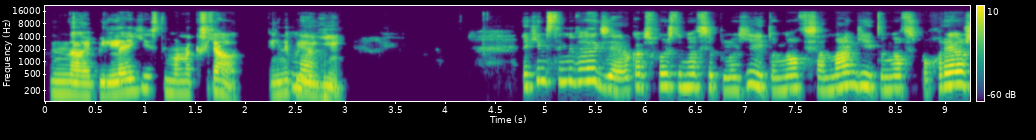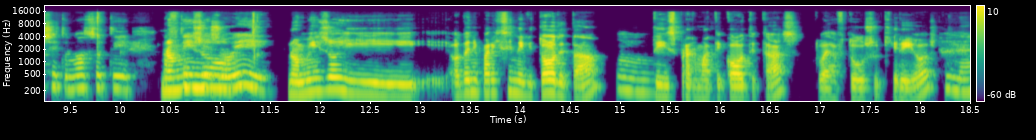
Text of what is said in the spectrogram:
να επιλέγεις τη μοναξιά. Είναι Ναι. επιλογή. Εκείνη τη στιγμή βέβαια δεν ξέρω. Κάποιες φορές το νιώθεις επιλογή, το νιώθεις ανάγκη, το νιώθεις υποχρέωση, το νιώθεις ότι αυτή είναι η Νομίζω, ζωή. νομίζω η... όταν υπάρχει συνειδητότητα Μμ, της πραγματικότητας, του εαυτού σου κυρίως, Ναι,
